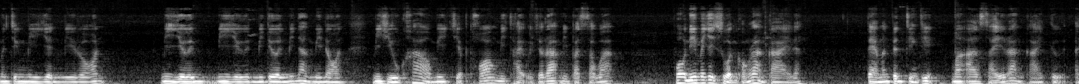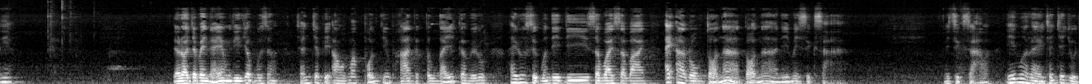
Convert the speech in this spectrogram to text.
มันจึงมีเย็นมีร้อน มียืนมียืน มีเดิน มีนั่งมีนอน มีหิวข้าว มีเจ็บท้อง มีถ่ายอุจจาระ มีปัสสาวะ พวกนี้ไม่ใช่ส่วนของร่างกายนะ แต่มันเป็นสิ่งที่มาอาศัยร่างกายเกิดอันนี้เดี๋ยวเราจะไปไหนบางทียกมือสั่ฉันจะไปเอามรรคผลที่พานจากตรงไหนก็ไม่รู้ ให้รู้สึกมันดีๆ สบายๆไออารมณ์ต่อหน้าต่อหน้านี้ไม่ศึกษา ไม่ศึกษาว่าเอ๊ะเมื่อไหร่ฉันจะหยุด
